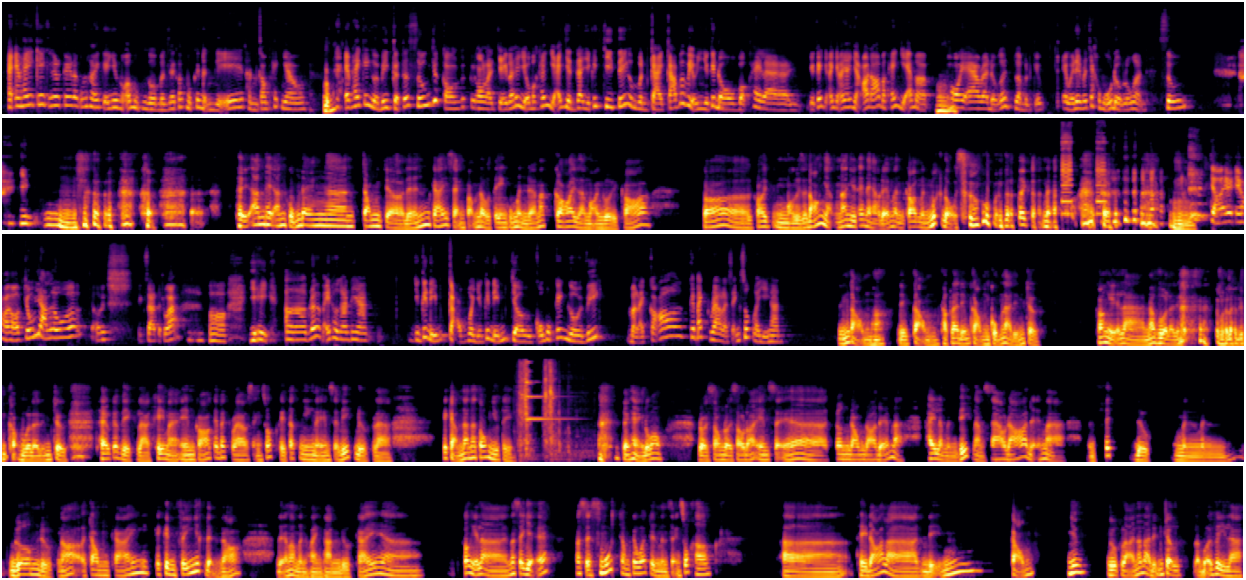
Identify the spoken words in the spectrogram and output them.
em em thấy cái cái cái đó cũng hay kiểu như mỗi một người mình sẽ có một cái định nghĩa thành công khác nhau đúng em thấy cái người biên kịch nó sướng chứ còn còn là chuyện là ví dụ mà khán giả nhìn ra những cái chi tiết mà mình cài cắm ví dụ như những cái đồ vật hay là những cái nhỏ nhỏ nhỏ nhỏ đó mà khán giả mà ừ. point out ra được là mình kiểu em nghĩ đêm đó chắc không ngủ được luôn anh sướng ừ. thì anh thì anh cũng đang uh, trông chờ đến cái sản phẩm đầu tiên của mình ra mắt coi là mọi người có có uh, coi mọi người sẽ đón nhận nó như thế nào để mình coi mình mức độ sướng của mình nó tới cỡ nào. Ừ. trời em em hồi hộp chú danh luôn á. Trời excited quá. Ờ, vậy à, đối với bản thân anh nha những cái điểm cộng và những cái điểm trừ của một cái người viết mà lại có cái background là sản xuất là gì anh? Điểm cộng hả? Điểm cộng thật ra điểm cộng cũng là điểm trừ có nghĩa là nó vừa là điểm, vừa là điểm cộng vừa là điểm trừ. Theo cái việc là khi mà em có cái background sản xuất thì tất nhiên là em sẽ biết được là cái cảnh đó nó tốt nhiêu tiền. Chẳng hạn đúng không? Rồi xong rồi sau đó em sẽ ờ, cân đông đo đếm là hay là mình viết làm sao đó để mà mình fit được mình mình gom được nó ở trong cái cái kinh phí nhất định đó để mà mình hoàn thành được cái uh, có nghĩa là nó sẽ dễ nó sẽ smooth trong cái quá trình mình sản xuất hơn. À, thì đó là điểm cộng nhưng ngược lại nó là điểm trừ là bởi vì là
